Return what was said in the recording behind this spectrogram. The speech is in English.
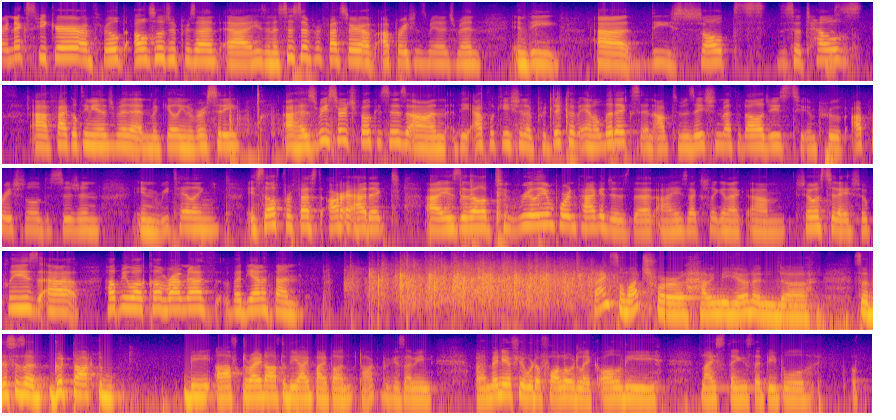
Our next speaker, I'm thrilled also to present. Uh, he's an assistant professor of operations management in the uh, the Salt Hotels uh, faculty management at McGill University. Uh, his research focuses on the application of predictive analytics and optimization methodologies to improve operational decision in retailing. A self-professed R addict, uh, he's developed two really important packages that uh, he's actually going to um, show us today. So please uh, help me welcome Ramnath Vaidyanathan. Thanks so much for having me here. And uh, so this is a good talk to be after, right after the IPython talk, because I mean, uh, many of you would have followed like all the nice things that people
